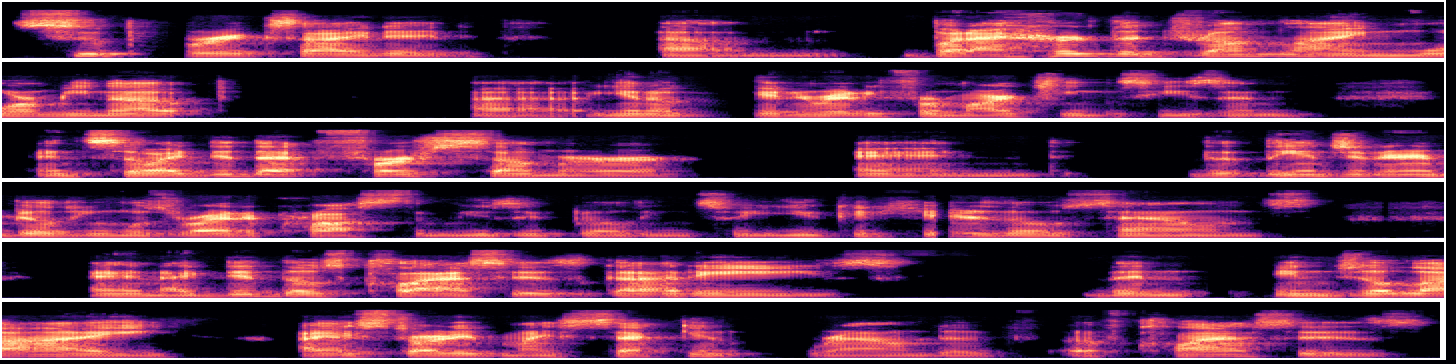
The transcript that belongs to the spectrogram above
super excited. Um, but I heard the drum line warming up uh, you know, getting ready for marching season. And so I did that first summer, and the, the engineering building was right across the music building, so you could hear those sounds. And I did those classes, got A's. Then in July, I started my second round of, of classes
